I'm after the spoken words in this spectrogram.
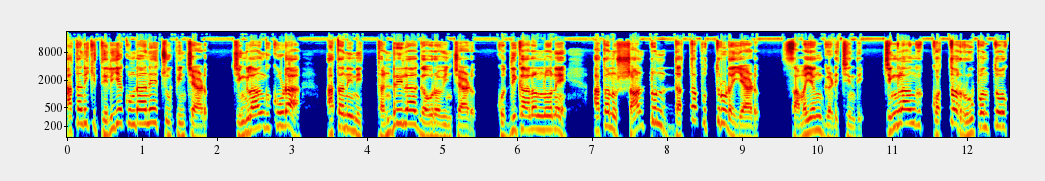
అతనికి తెలియకుండానే చూపించాడు. చింగ్లాంగ్ కూడా అతనిని తండ్రిలా గౌరవించాడు. కొద్ది కాలంలోనే అతను షాంటున్ దత్తపుత్రుడయ్యాడు. సమయం గడిచింది. చింగ్లాంగ్ కొత్త రూపంతో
